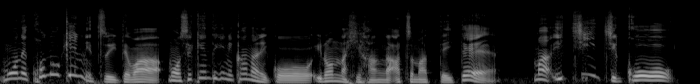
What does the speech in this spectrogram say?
もうねこの件についてはもう世間的にかなりこういろんな批判が集まっていてまあいちいちこう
